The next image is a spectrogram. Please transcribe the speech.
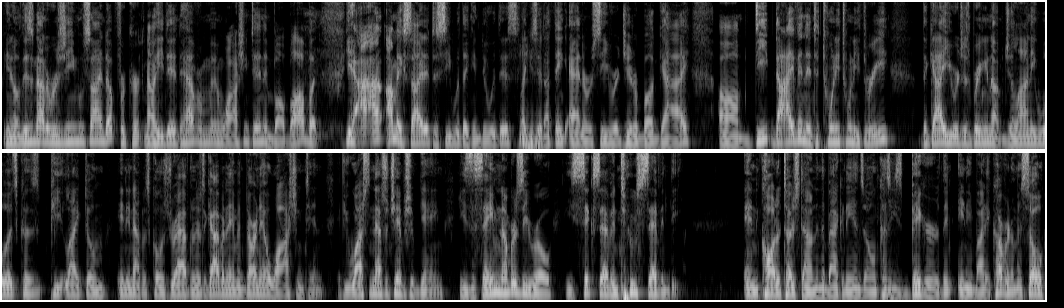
You know, this is not a regime who signed up for Kirk. Now he did have him in Washington and blah blah, but yeah, I, I'm excited to see what they can do with this. Like you said, I think adding a receiver, a jitterbug guy, um, deep diving into 2023. The guy you were just bringing up, Jelani Woods, because Pete liked him. Indianapolis Colts drafted him. There's a guy by the name of Darnell Washington. If you watch the national championship game, he's the same number zero. He's 6'7", 270 and caught a touchdown in the back of the end zone because he's bigger than anybody covering him. And so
